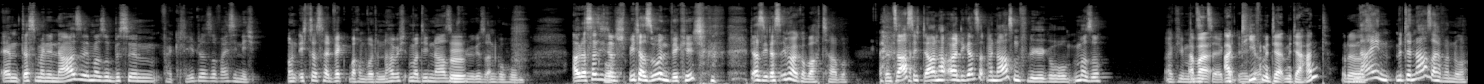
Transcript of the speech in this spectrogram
ähm, dass meine Nase immer so ein bisschen verklebt oder so, weiß ich nicht. Und ich das halt wegmachen wollte. Und dann habe ich immer die Nasenflügel hm. angehoben. Aber das hat sich dann später so entwickelt, dass ich das immer gemacht habe. Dann saß ich da und habe die ganze Zeit meine Nasenflügel gehoben. Immer so. Okay, man Aber ja aktiv mit der, mit der Hand? Oder Nein, mit der Nase einfach nur.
